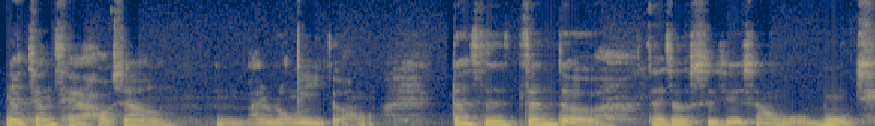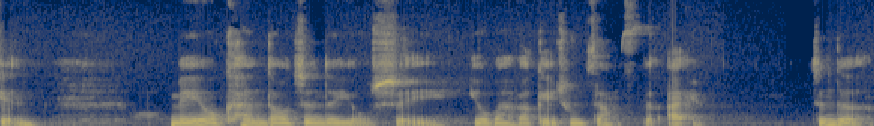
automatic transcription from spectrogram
那讲起来好像嗯蛮容易的哈，但是真的在这个世界上，我目前。没有看到真的有谁有办法给出这样子的爱，真的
